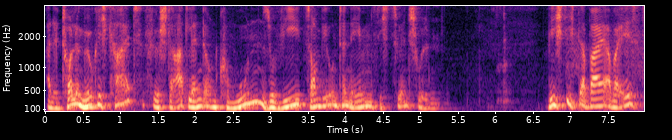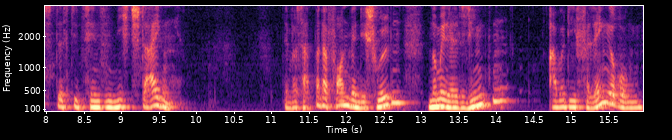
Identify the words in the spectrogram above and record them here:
Eine tolle Möglichkeit für Staat, Länder und Kommunen sowie Zombie-Unternehmen, sich zu entschulden. Wichtig dabei aber ist, dass die Zinsen nicht steigen. Denn was hat man davon, wenn die Schulden nominell sinken, aber die Verlängerung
